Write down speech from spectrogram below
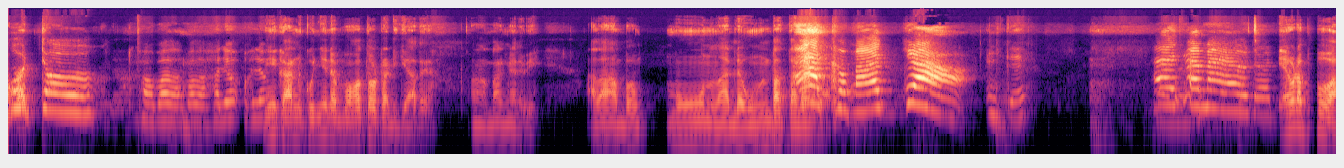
കുട്ട. നീ കണ്ണ് കുഞ്ഞിന്റെ മുഖത്തോട്ട് അടിക്കാതെ. ആ അതങ്ങനെ വേ. അതാകുമ്പം മൂന്ന് നല്ല ഉണ്ടത്തല എവിടെ പോവാ?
